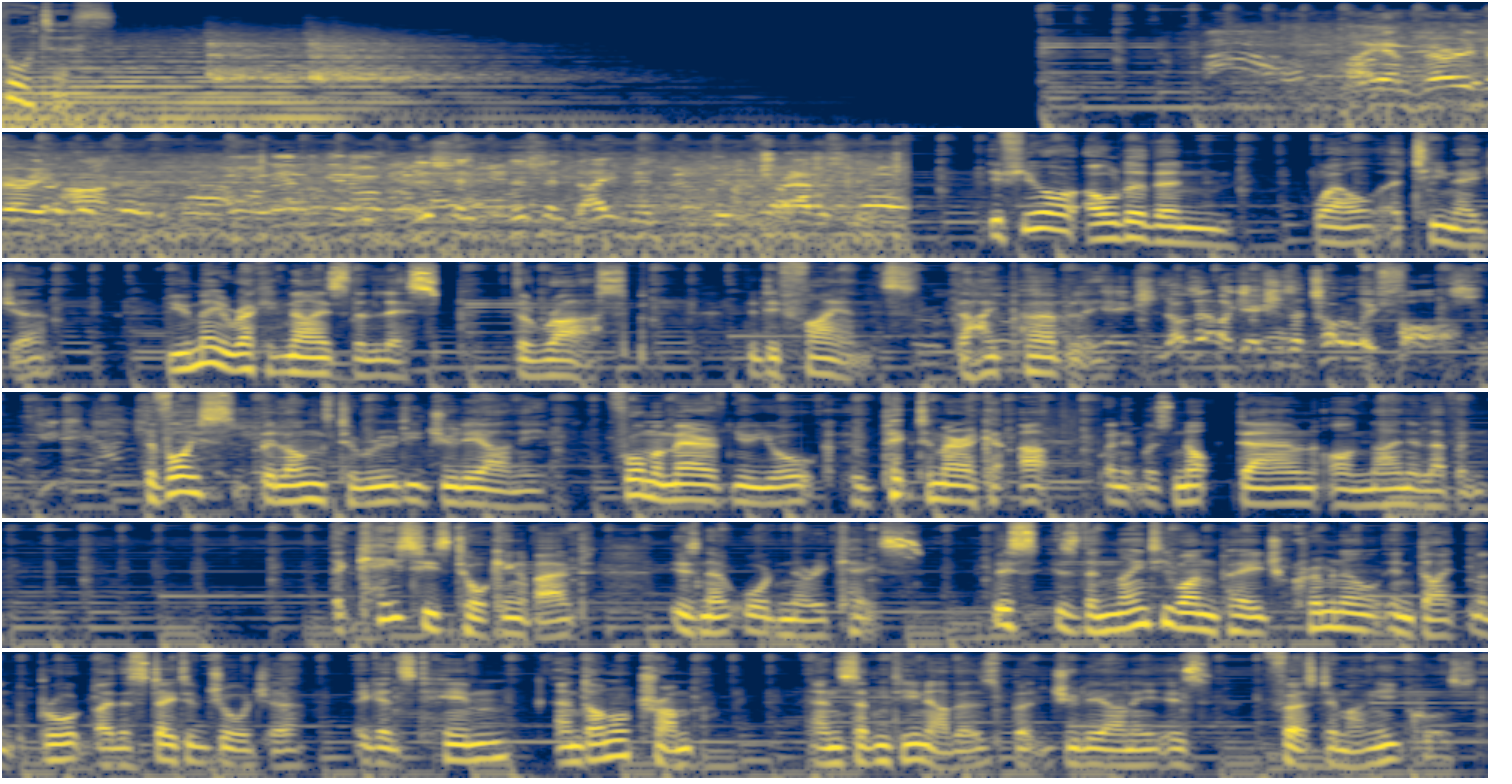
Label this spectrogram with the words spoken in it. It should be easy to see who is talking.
Speaker 1: Tortoise.
Speaker 2: I am very, very honored. This, in, this indictment is a travesty.
Speaker 3: If you're older than, well, a teenager, you may recognize the lisp, the rasp, the defiance, the hyperbole.
Speaker 2: Those allegations are totally false.
Speaker 3: The voice belongs to Rudy Giuliani, former mayor of New York who picked America up when it was knocked down on 9 11. The case he's talking about is no ordinary case. This is the 91 page criminal indictment brought by the state of Georgia against him and Donald Trump and 17 others, but Giuliani is first among equals.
